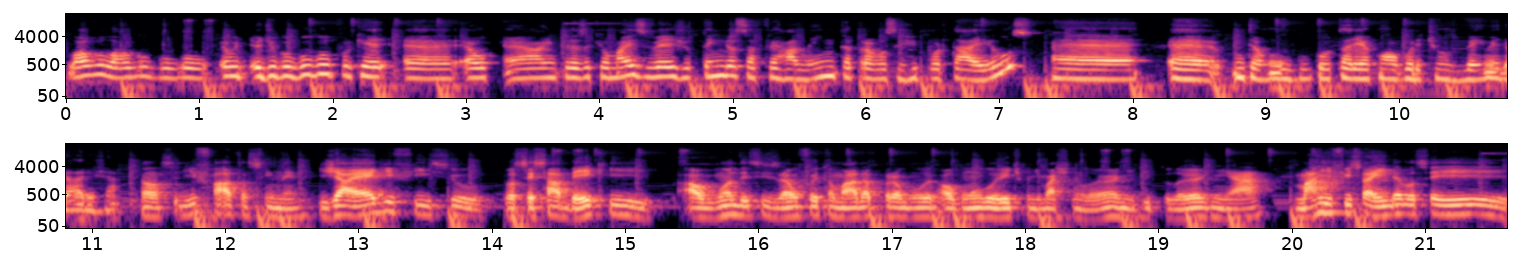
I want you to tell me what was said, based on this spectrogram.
logo, logo o Google. Eu, eu digo Google porque é, é, o, é, a empresa que eu mais vejo tendo essa ferramenta para você reportar erros. É, é, então, o Google estaria com algoritmos bem melhores já. Nossa, de fato, assim, né? Já é difícil você saber que alguma decisão foi tomada por algum, algum, algoritmo de machine learning, deep learning, A. Mais difícil ainda é você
